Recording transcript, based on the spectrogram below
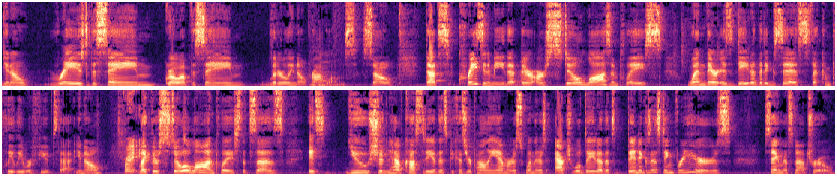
you know raised the same grow up the same literally no problems so that's crazy to me that there are still laws in place when there is data that exists that completely refutes that, you know? Right. Like there's still a law in place that says it's you shouldn't have custody of this because you're polyamorous when there's actual data that's been existing for years saying that's not true.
